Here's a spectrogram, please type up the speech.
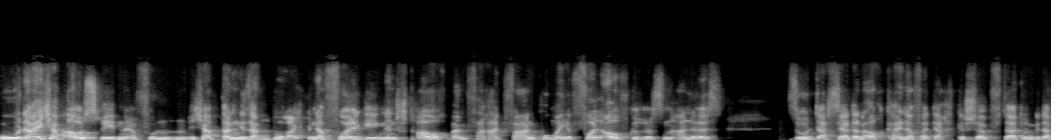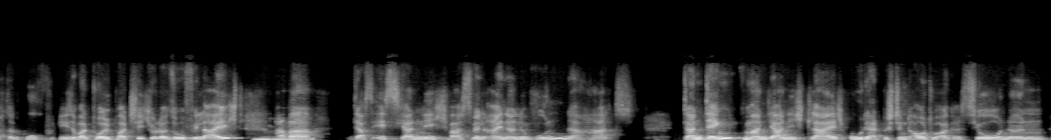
Oder ich habe Ausreden erfunden. Ich habe dann gesagt, mhm. boah, ich bin da voll gegen den Strauch beim Fahrradfahren. Guck mal, hier voll aufgerissen alles. So dass ja dann auch keiner Verdacht geschöpft hat und gedacht hat, huch, die ist aber tollpatschig oder so vielleicht. Mhm. Aber das ist ja nicht was, wenn einer eine Wunde hat, dann denkt man ja nicht gleich, oh, der hat bestimmt Autoaggressionen,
